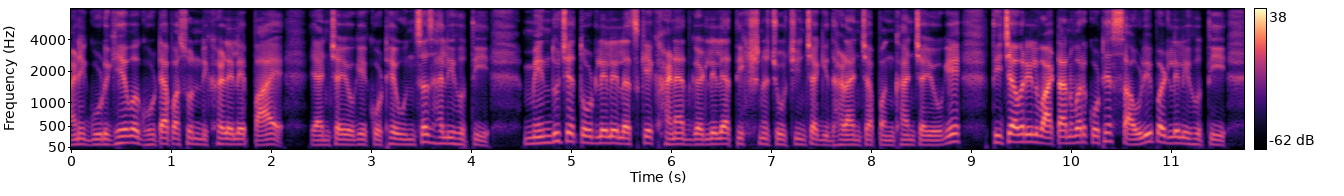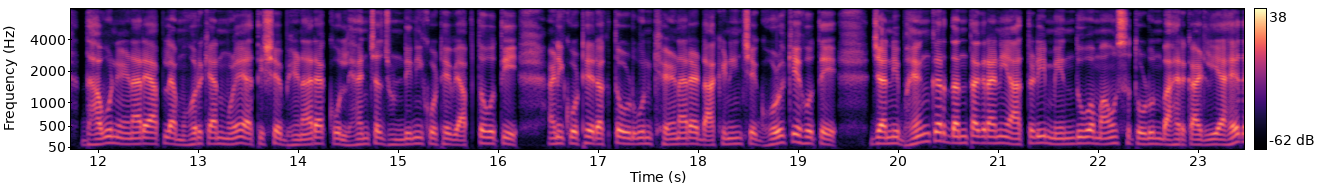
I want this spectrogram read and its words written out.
आणि गुडघे व घोट्यापासून निखळलेले पाय यांच्या योगी कोठे उंच झाली होती. मेंदूचे तोडलेले लचके खाण्यात गडलेल्या तीक्ष्ण चोचींच्या गिधाडांच्या पंखांच्या योगे तिच्यावरील वाटांवर कोठे सावळी पडलेली होती. धावून येणाऱ्या आपल्या मोहरक्यांमुळे अतिशय भिणाऱ्या कोल्ह्यांच्या झुंडीनी कोठे व्याप्त होती आणि कोठे रक्त उडवून खेळणाऱ्या डाकिणींचे घोळके होते ज्यांनी भयंकर दंतग्रानी आतडी मेंदू व मांस तोडून बाहेर काढली आहेत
